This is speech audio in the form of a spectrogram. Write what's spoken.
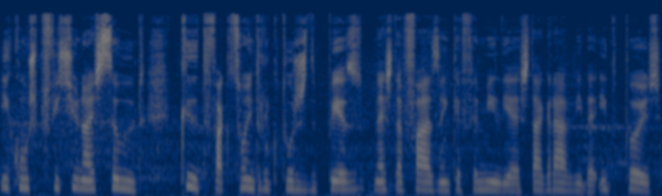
e com os profissionais de saúde, que de facto são interlocutores de peso nesta fase em que a família está grávida e depois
